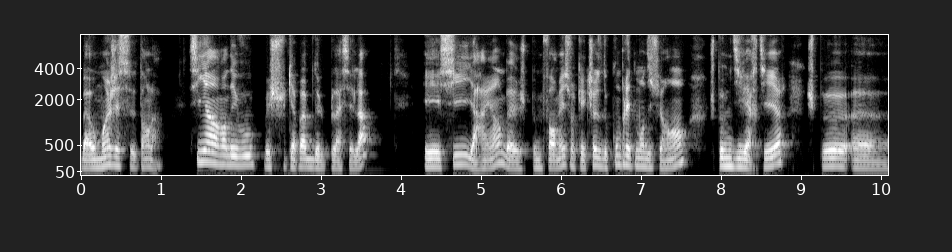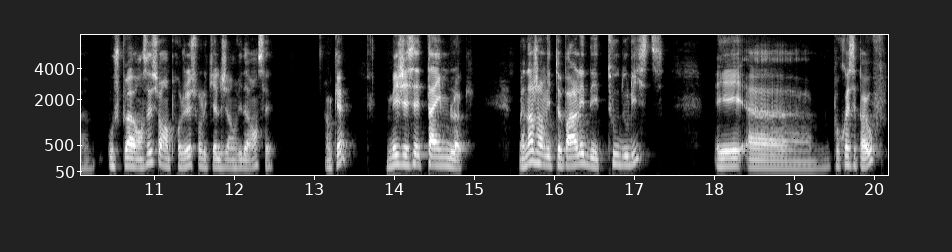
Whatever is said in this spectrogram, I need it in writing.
ben, au moins j'ai ce temps-là. S'il y a un rendez-vous, ben, je suis capable de le placer là. Et s'il n'y a rien, ben, je peux me former sur quelque chose de complètement différent. Je peux me divertir. Je peux, euh, ou je peux avancer sur un projet sur lequel j'ai envie d'avancer. OK? Mais j'ai ces time blocks. Maintenant, j'ai envie de te parler des to-do lists. Et euh, pourquoi c'est pas ouf?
